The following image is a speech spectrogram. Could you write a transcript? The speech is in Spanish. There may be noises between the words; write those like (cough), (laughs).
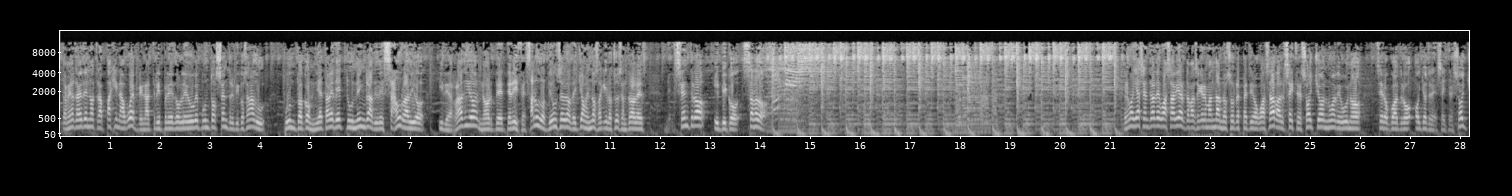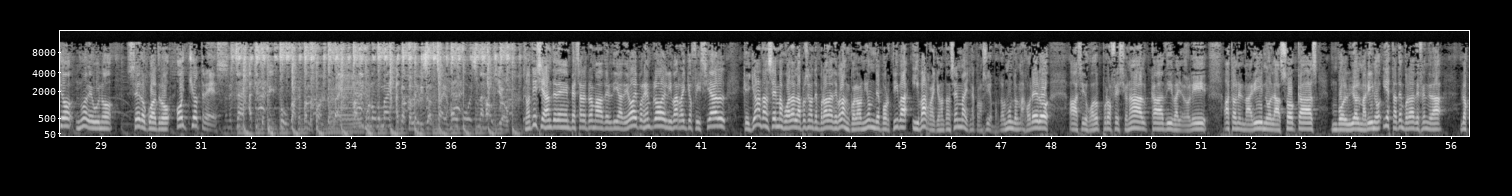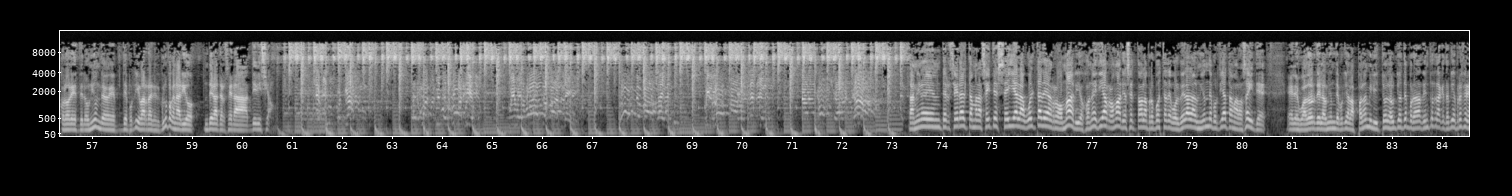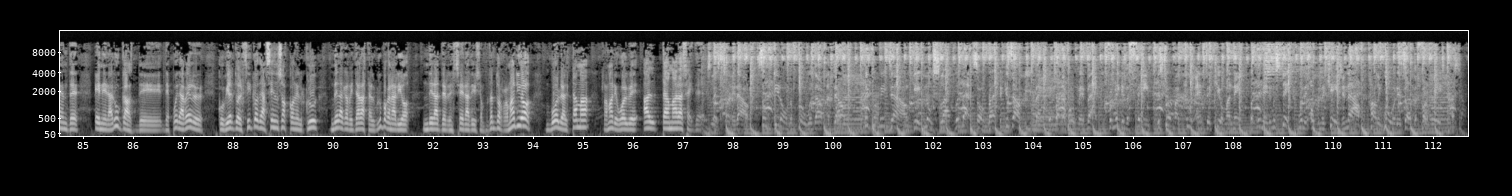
También a través de nuestra página web en la www.centroypicosanadu.com y a través de TuneIn Radio de Sao Radio y de Radio Norte Tenerife. Saludos de un servidor de Joe Mendoza aquí en los estudios centrales del Centro Hípico Sanador. Tenemos ya central de WhatsApp abierta para seguir mandando su respectivo WhatsApp al 638 910483 638 910483 Noticias antes de empezar el programa del día de hoy. Por ejemplo, el Ibarra oficial que Jonathan Sema jugará la próxima temporada de Blanco, la Unión Deportiva Ibarra. Jonathan Sema, ya conocido por todo el mundo, el majorero, ha sido jugador profesional, Cádiz, Valladolid, ha estado en el Marino, las Ocas, volvió al Marino y esta temporada defenderá los colores de la Unión Deportiva Ibarra en el Grupo Canario de la Tercera División. También en tercera, el Tamaraceite sella la vuelta de Romario. Jonés Díaz Romario ha aceptado la propuesta de volver a la Unión Deportiva Tamaraceite. El jugador de la Unión Deportiva Las Palmas militó en la última temporada dentro de la categoría preferente en el Arucas, de, después de haber cubierto el ciclo de ascensos con el club de la capital hasta el Grupo Canario de la tercera división. Por tanto, Romario vuelve al Tama, Romario vuelve al Tamaraceite.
